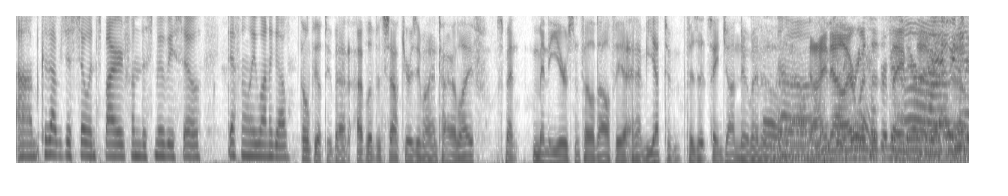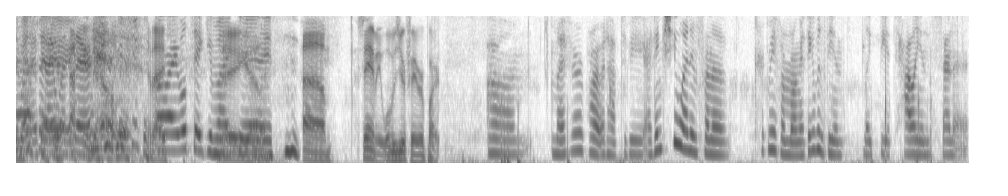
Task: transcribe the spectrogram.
um, because I was just so inspired from this movie. So definitely want to go. Don't feel too bad. I've lived in South Jersey my entire life. Spent many years in Philadelphia, and have yet to visit St. John Neumann. And, Oh, uh, no. I know just a everyone says the pilgrimage same there thing. for Yeah, us. we so- just went Yes, I went there. And All I've- right, we'll take you, Mike. There you Yay. Um, Sammy, what was your favorite part? Um, my favorite part would have to be I think she went in front of. Correct me if I'm wrong. I think it was the like the Italian Senate,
